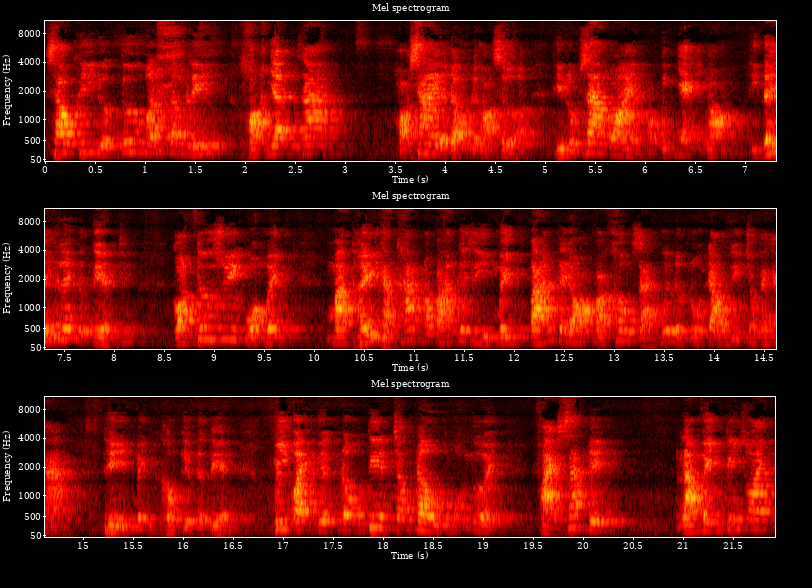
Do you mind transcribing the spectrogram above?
Sau khi được tư vấn tâm lý, họ nhận ra họ sai ở đâu để họ sửa? Thì lúc ra ngoài họ bị nhẹ nhõm. Thì đấy mới lấy được tiền chứ. Còn tư duy của mình mà thấy thằng khác nó bán cái gì, mình bán cái đó và không giải quyết được nỗi đau gì cho khách hàng, thì mình không kiếm được tiền. Vì vậy, việc đầu tiên trong đầu của mỗi người phải xác định là mình kinh doanh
